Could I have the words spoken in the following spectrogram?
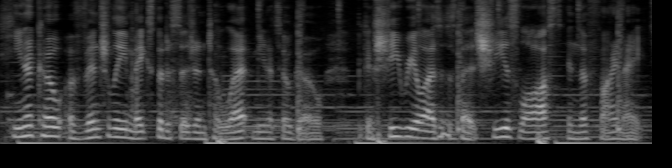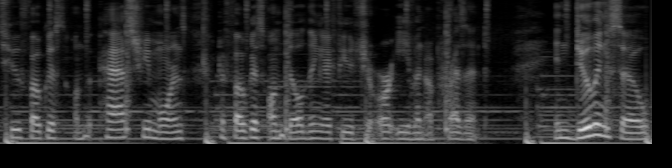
Hinako eventually makes the decision to let Minato go because she realizes that she is lost in the finite, too focused on the past she mourns to focus on building a future or even a present. In doing so,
